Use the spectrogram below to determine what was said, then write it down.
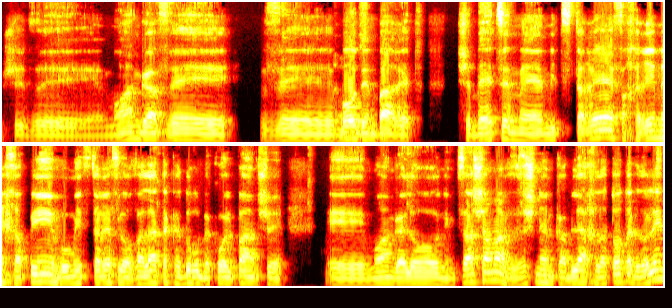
שזה מואנגה ו, ובודן בארט, שבעצם אה, מצטרף, אחרים מחפים, והוא מצטרף להובלת הכדור בכל פעם שמואנגה לא נמצא שם, וזה שני מקבלי ההחלטות הגדולים,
